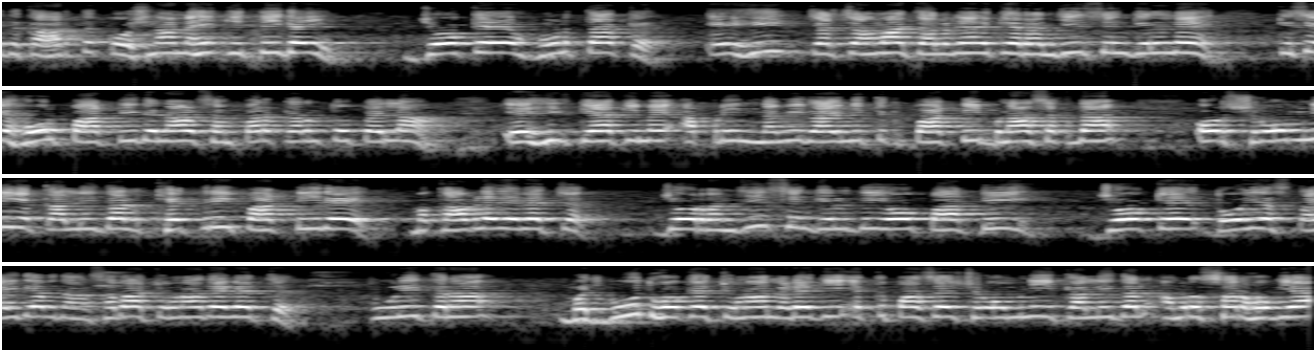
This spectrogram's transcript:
ਅਧਿਕਾਰਤ ਘੋਸ਼ਣਾ ਨਹੀਂ ਕੀਤੀ ਗਈ, ਜੋ ਕਿ ਹੁਣ ਤੱਕ ਇਹੀ ਚਰਚਾਵਾਂ ਚੱਲ ਰਹੀਆਂ ਨੇ ਕਿ ਰਣਜੀਤ ਸਿੰਘ ਗਿੱਲ ਨੇ ਕਿਸੇ ਹੋਰ ਪਾਰਟੀ ਦੇ ਨਾਲ ਸੰਪਰਕ ਕਰਨ ਤੋਂ ਪਹਿਲਾਂ ਇਹੀ ਕਿਹਾ ਕਿ ਮੈਂ ਆਪਣੀ ਨਵੀਂ ਰਾਜਨੀਤਿਕ ਪਾਰਟੀ ਬਣਾ ਸਕਦਾ। ਔਰ ਸ਼੍ਰੋਮਣੀ ਅਕਾਲੀ ਦਲ ਖੇਤਰੀ ਪਾਰਟੀ ਦੇ ਮੁਕਾਬਲੇ ਦੇ ਵਿੱਚ ਜੋ ਰਣਜੀਤ ਸਿੰਘ ਗਿੱਲ ਦੀ ਉਹ ਪਾਰਟੀ ਜੋ ਕਿ 2027 ਦੇ ਵਿਧਾਨ ਸਭਾ ਚੋਣਾਂ ਦੇ ਵਿੱਚ ਪੂਰੀ ਤਰ੍ਹਾਂ ਮਜ਼ਬੂਤ ਹੋ ਕੇ ਚੋਣਾਂ ਲੜੇਗੀ, ਇੱਕ ਪਾਸੇ ਸ਼੍ਰੋਮਣੀ ਅਕਾਲੀ ਦਲ ਅੰਮ੍ਰਿਤਸਰ ਹੋ ਗਿਆ,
